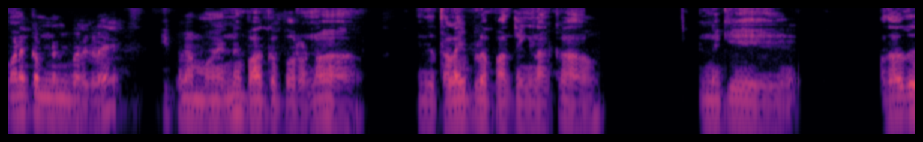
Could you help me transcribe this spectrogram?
வணக்கம் நண்பர்களே! இப்போ நம்ம என்ன பார்க்க போகிறோன்னா இந்த தலைப்பில் பார்த்தீங்கன்னாக்கா, இன்னைக்கு அதாவது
